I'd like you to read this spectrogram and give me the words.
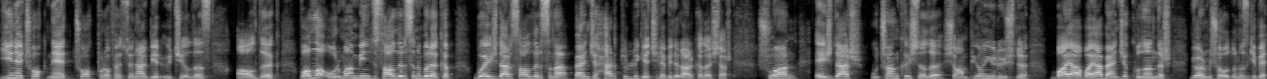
Yine çok net, çok profesyonel bir 3 yıldız aldık. Valla orman binici saldırısını bırakıp bu ejder saldırısına bence her türlü geçilebilir arkadaşlar. Şu an ejder uçan kışlalı, şampiyon yürüyüşlü baya baya bence kullanılır. Görmüş olduğunuz gibi.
